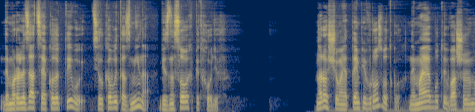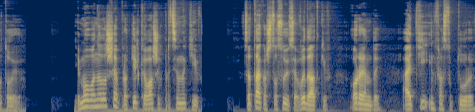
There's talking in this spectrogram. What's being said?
деморалізація колективу і цілковита зміна бізнесових підходів. Нарощування темпів розвитку не має бути вашою метою. І мова не лише про кілька ваших працівників, це також стосується видатків, оренди, it інфраструктури,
